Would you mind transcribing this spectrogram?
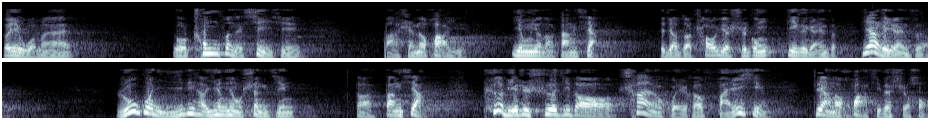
所以我们有充分的信心，把神的话语应用到当下，这叫做超越时空。第一个原则，第二个原则，如果你一定要应用圣经啊当下，特别是涉及到忏悔和反省这样的话题的时候，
